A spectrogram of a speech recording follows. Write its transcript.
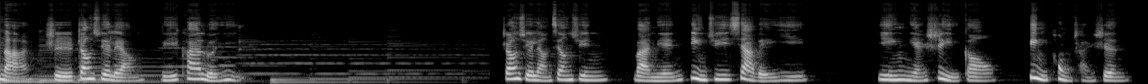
拿使张学良离开轮椅。张学良将军晚年定居夏威夷，因年事已高，病痛缠身，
